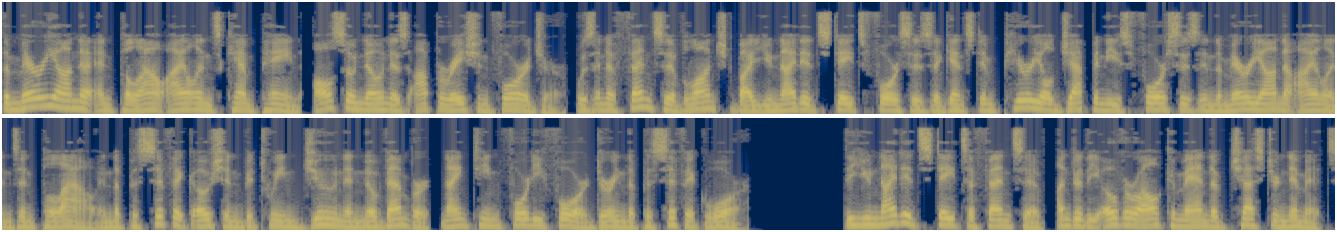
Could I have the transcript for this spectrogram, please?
The Mariana and Palau Islands Campaign, also known as Operation Forager, was an offensive launched by United States forces against Imperial Japanese forces in the Mariana Islands and Palau in the Pacific Ocean between June and November, 1944 during the Pacific War. The United States offensive, under the overall command of Chester Nimitz,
